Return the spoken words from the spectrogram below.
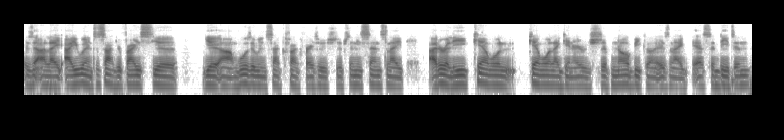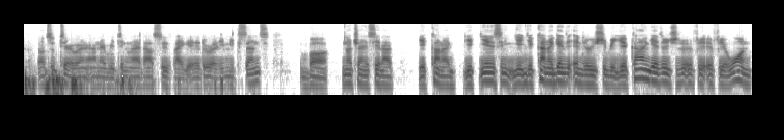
is it uh, like are you willing to sacrifice your your um goals? Are willing to sacrifice relationships in sense like I don't really care about care about like getting a relationship now because it's like it's a dating not so terrible and, and everything like that. So it's like it don't really make sense. But not trying to say that you cannot you you, you, you cannot get into the relationship. You can't get into if you if you want,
